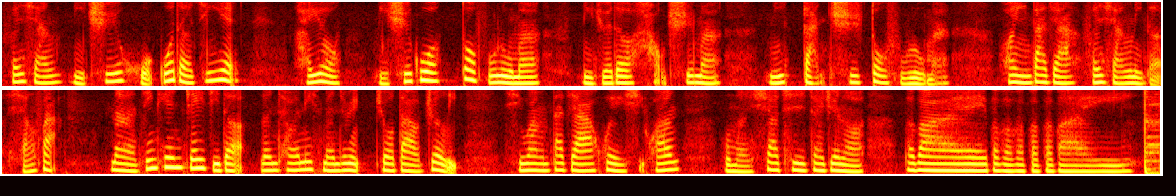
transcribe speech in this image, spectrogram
分享你吃火锅的经验，还有你吃过豆腐乳吗？你觉得好吃吗？你敢吃豆腐乳吗？欢迎大家分享你的想法。那今天这一集的 Learn Chinese Mandarin 就到这里，希望大家会喜欢。我们下次再见了，拜拜，拜拜拜拜拜拜。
